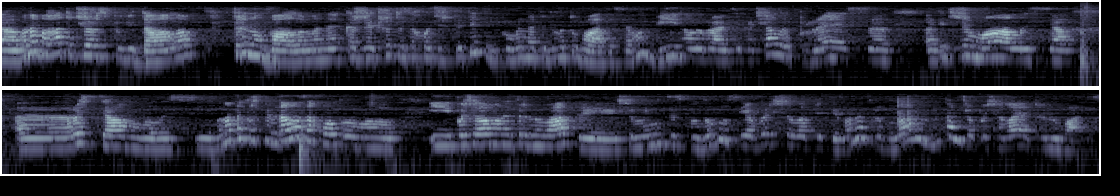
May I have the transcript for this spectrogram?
Е, Вона багато чого розповідала, тренувала мене. Каже, якщо ти захочеш піти, ти повинна підготуватися. Ми бігали вранці, качали прес, е, віджималися, е, розтягувались. Вона так розповідала захопливо і почала мене тренувати, що мені це сподобалося, я вирішила піти. Вона привела, ну там вже почала я тренуватися.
